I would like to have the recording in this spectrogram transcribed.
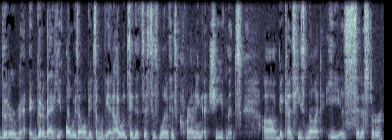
good or good or bad, he always elevates a movie, and I would say that this is one of his crowning achievements uh, because he's not he is sinister,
